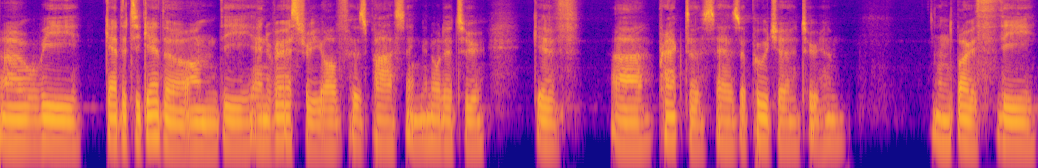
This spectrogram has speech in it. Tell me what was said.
uh, we gathered together on the anniversary of his passing in order to give uh, practice as a puja to him. And both the,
